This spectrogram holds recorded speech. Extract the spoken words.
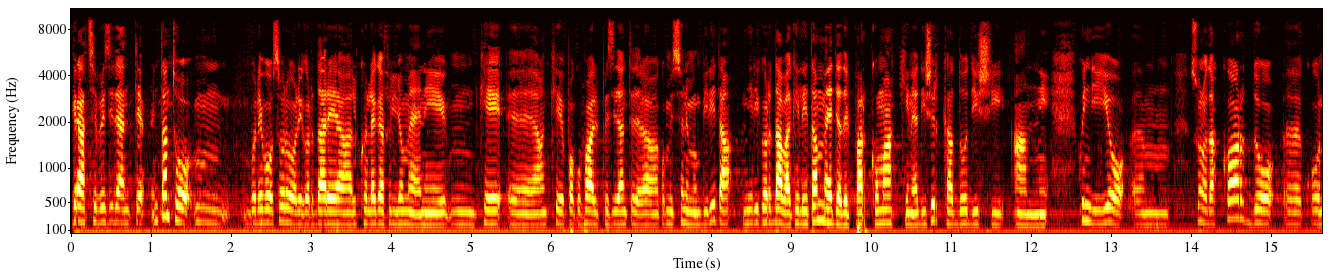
Grazie Presidente. Intanto mh, volevo solo ricordare al collega Figliomeni mh, che eh, anche poco fa il Presidente della Commissione Mobilità mi ricordava che l'età media del parco macchine è di circa 12 anni. Quindi io ehm, sono d'accordo eh, con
